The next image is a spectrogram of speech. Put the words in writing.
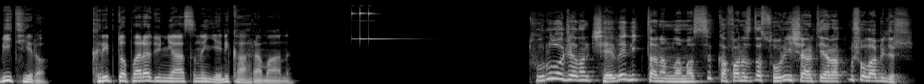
BitHero, kripto para dünyasının yeni kahramanı. Tuğrul Hoca'nın çevre lig tanımlaması kafanızda soru işareti yaratmış olabilir.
